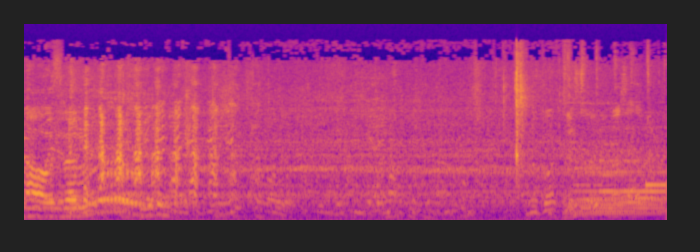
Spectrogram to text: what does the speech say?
Causa. Não gosto disso, mas ela.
